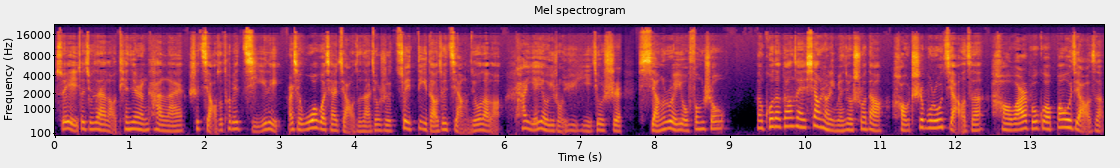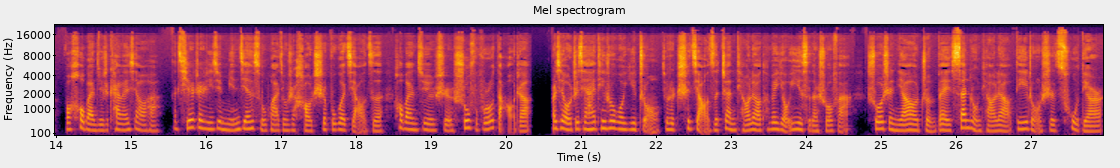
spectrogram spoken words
所以这就在老天津人看来是饺子特别吉利，而且窝瓜馅饺子呢就是最地道、最讲究的了。它也有一种寓意，就是祥瑞又丰收。那郭德纲在相声里面就说到：“好吃不如饺子，好玩不过包饺子。”我后半句是开玩笑哈，那其实这是一句民间俗话，就是好吃不过饺子，后半句是舒服不如倒着。而且我之前还听说过一种，就是吃饺子蘸调料特别有意思的说法，说是你要准备三种调料，第一种是醋碟儿，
